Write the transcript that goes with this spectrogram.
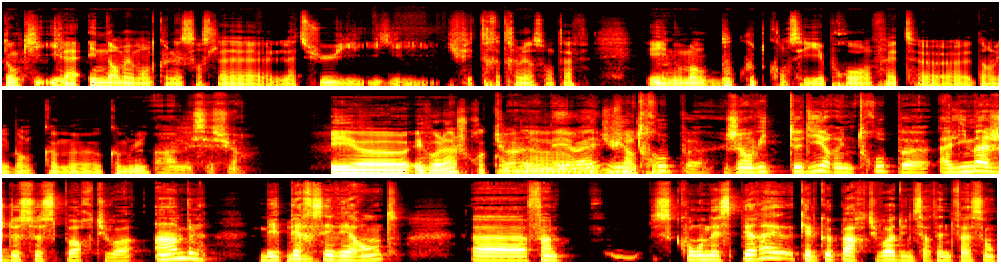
Donc il, a énormément de connaissances là- là-dessus. il, il- il fait très très bien son taf. Et il Mm. nous manque beaucoup de conseillers pro en fait dans les banques comme, comme lui. Ah, mais c'est sûr. Et, euh, et voilà, je crois Tu qu'on vois, a, mais a dû une troupe, j'ai envie de te dire, une troupe à l'image de ce sport, tu vois, humble, mais Hmm. persévérante. euh, Enfin, ce qu'on espérait quelque part, tu vois, d'une certaine façon.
